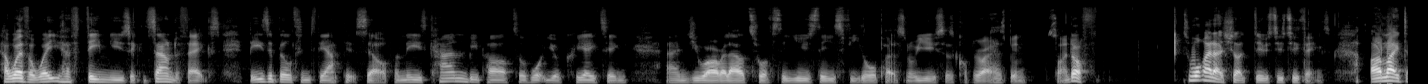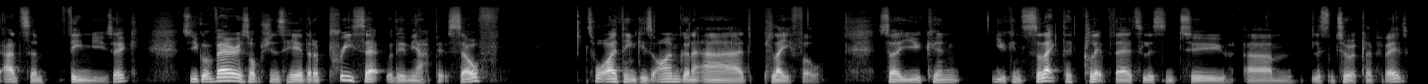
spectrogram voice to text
However, where you have theme music and sound effects, these are built into the app itself, and these can be part of what you're creating, and you are allowed to obviously use these for your personal use as copyright has been signed off. So what I'd actually like to do is do two things. I'd like to add some theme music. So you've got various options here that are preset within the app itself. So what I think is I'm going to add playful. So you can you can select a clip there to listen to um, listen to a clip of it.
